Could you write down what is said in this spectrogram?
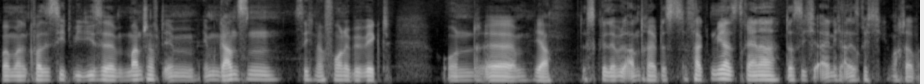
weil man quasi sieht, wie diese Mannschaft im, im Ganzen sich nach vorne bewegt. Und äh, ja, das Skill-Level antreibt. Das sagt mir als Trainer, dass ich eigentlich alles richtig gemacht habe.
